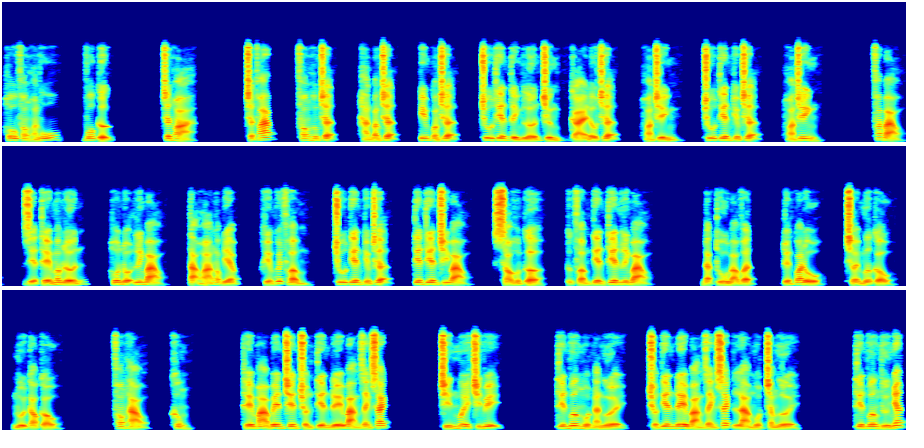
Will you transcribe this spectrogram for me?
hô phong hoán vũ, vô cực. Chân hỏa, trận pháp, phong hống trận, hàn băng trận, kim quang trận, chu thiên tỉnh lớn chừng cái đấu trận, hoàn chỉnh, chu tiên kiếm trận, hoàn trinh pháp bảo diện thế mâm lớn, hỗn độn linh bảo, tạo hóa ngọc điệp, khiếm quyết phẩm, chu tiên kiếm trận, tiên tiên trí bảo, sáu hồn cờ thực phẩm tiên tiên linh bảo. Đặc thù bảo vật, tuyển qua đồ, trời mưa cầu, núi cao cầu. Phong hảo, không thế mà bên trên chuẩn tiên đế bảng danh sách, chín mươi chín vị. Thiên vương một ngàn người, chuẩn tiên đế bảng danh sách là một trăm người. Thiên vương thứ nhất,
